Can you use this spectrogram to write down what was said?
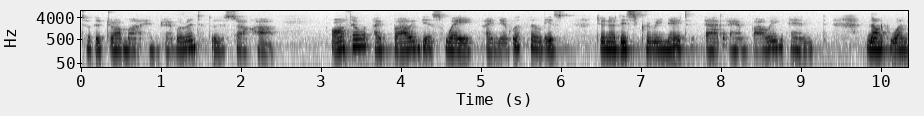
to the Dharma, and reverent to the Sangha. Although I bow in this way, I never feel nevertheless do not discriminate that I am bowing and not one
